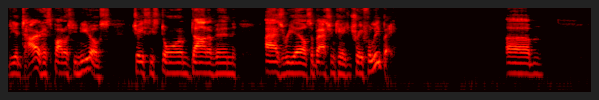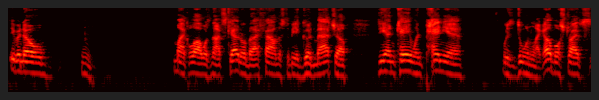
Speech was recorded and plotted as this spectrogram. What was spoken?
the entire Hispanos Unidos. JC Storm, Donovan, Azriel, Sebastian Cage, and Trey Felipe. Um, even though hmm, Mike Law was not scheduled, but I found this to be a good matchup. The end came when Pena was doing like elbow strikes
